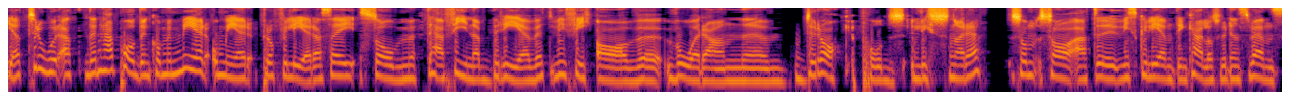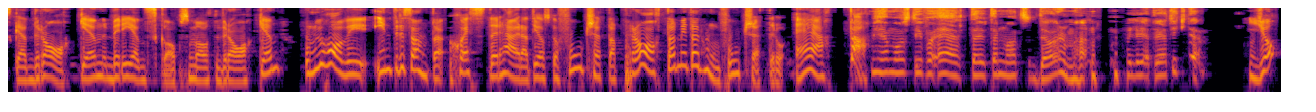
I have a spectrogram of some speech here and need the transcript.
Jag tror att den här podden kommer mer och mer profilera sig som det här fina brevet vi fick av eh, våran eh, Drakpodds-lyssnare som sa att eh, vi skulle egentligen kalla oss för den svenska draken, beredskapsmatvraken. Och nu har vi intressanta gester här att jag ska fortsätta prata medan hon fortsätter att äta. Men jag måste ju få äta, utan mat så dör man. Vill du veta vad jag tyckte? Ja.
